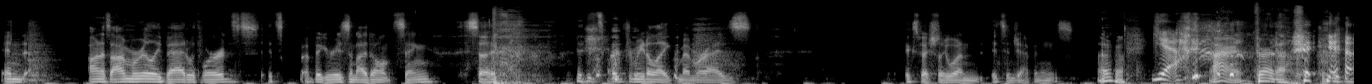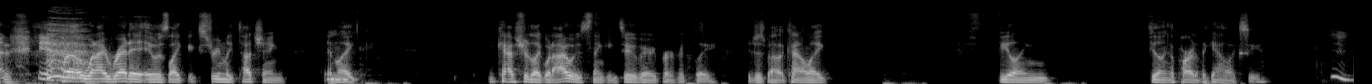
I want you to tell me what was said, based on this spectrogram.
and honest i'm really bad with words it's a big reason i don't sing so it's hard for me to like memorize especially when it's in japanese okay. Yeah. All right. Fair enough. yeah. Yeah. Well, when i read it it was like extremely touching and Mhm. like captured like what i was thinking too very perfectly it's just about kind of like feeling feeling a part of the galaxy Hmm.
